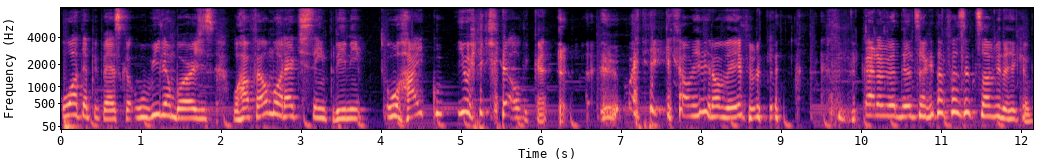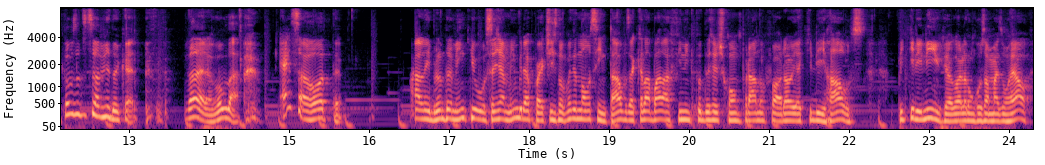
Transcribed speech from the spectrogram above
o ATP Pesca, o William Borges, o Rafael Moretti Semprini, o Raico e o Riquelme, cara. O Riquelme virou membro. Cara, meu Deus do céu, o que tá fazendo sua vida, Riquelme? O que tá fazendo sua vida, cara? Galera, vamos lá. Essa rota ah, lembrando também que o Seja Membro a partir de 99 centavos, aquela bala fina que tu deixa de comprar no farol e aquele house pequenininho, que agora não custa mais um real,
